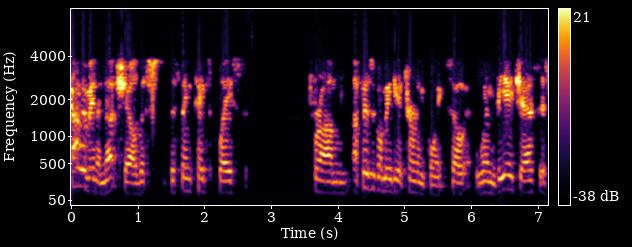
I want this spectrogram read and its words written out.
kind of in a nutshell, this this thing takes place from a physical media turning point. So when VHS is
